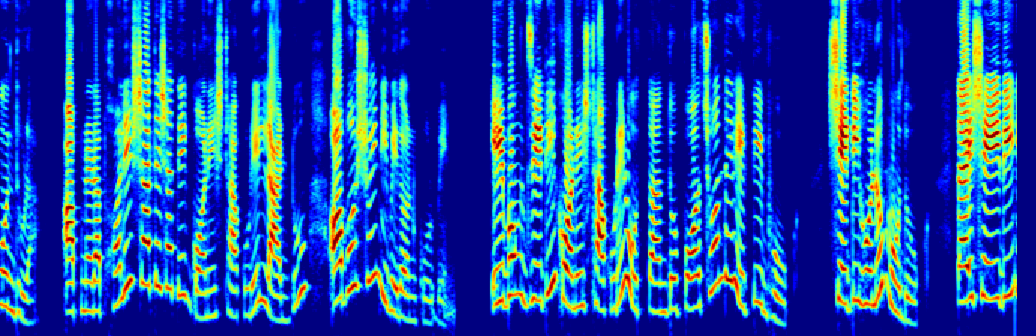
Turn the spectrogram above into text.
বন্ধুরা আপনারা ফলের সাথে সাথে গণেশ ঠাকুরের লাড্ডু অবশ্যই নিবেদন করবেন। এবং যেটি গণেশ ঠাকুরের অত্যন্ত পছন্দের একটি ভোগ, সেটি হলো মোদক। তাই সেই দিন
